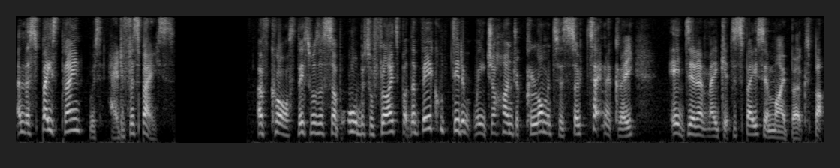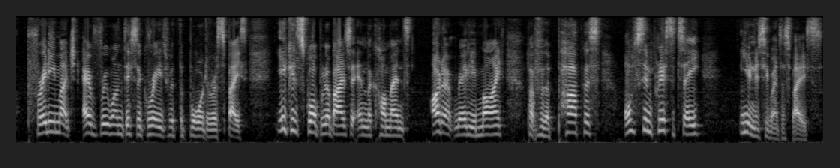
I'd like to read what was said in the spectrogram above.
and the space plane was headed for space. Of course, this was a suborbital flight, but the vehicle didn't reach 100 kilometers, so technically it didn't make it to space in my books, but pretty much everyone disagrees with the border of space. You can squabble about it in the comments, I don't really mind, but for the purpose of simplicity, Unity went to space.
